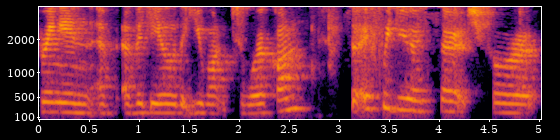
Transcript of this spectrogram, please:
bring in a, a, video that you want to work on. So if we do a search for,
